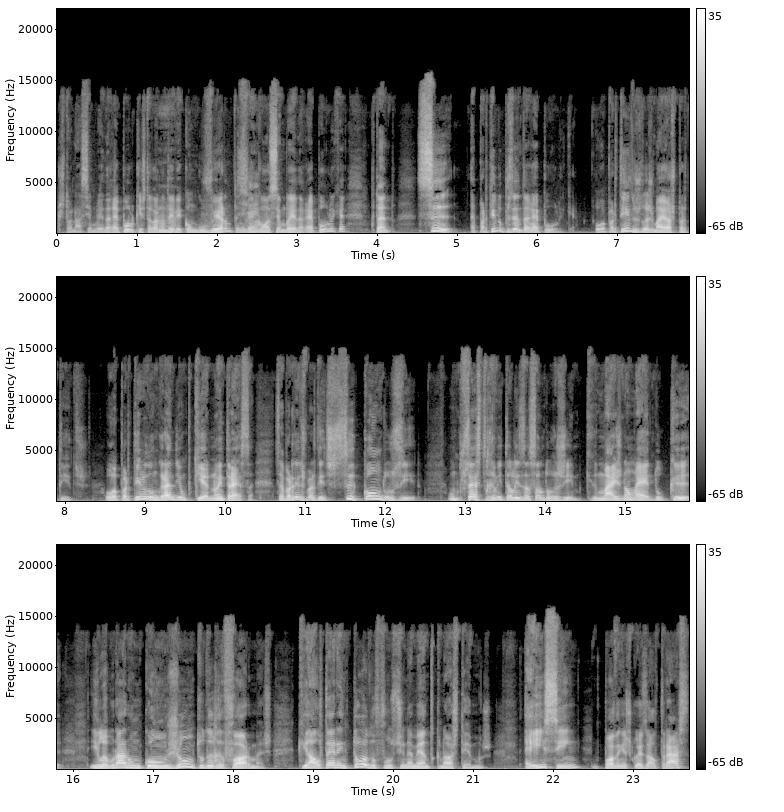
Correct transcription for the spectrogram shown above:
que estão na Assembleia da República, isto agora não uhum. tem a ver com o Governo, tem a ver com a Assembleia da República. Portanto, se a partir do Presidente da República, ou a partir dos dois maiores partidos, ou a partir de um grande e um pequeno, não interessa, se a partir dos partidos se conduzir um processo de revitalização do regime, que mais não é do que elaborar um conjunto de reformas que alterem todo o funcionamento que nós temos, aí sim podem as coisas alterar-se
